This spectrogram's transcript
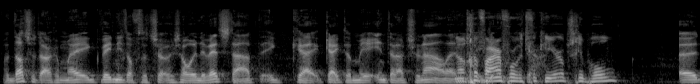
Van dat soort argumenten. Ik weet niet of het zo, zo in de wet staat. Ik kijk, kijk dan meer internationaal. En nou, gevaar voor het ja. verkeer op Schiphol? Uh,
